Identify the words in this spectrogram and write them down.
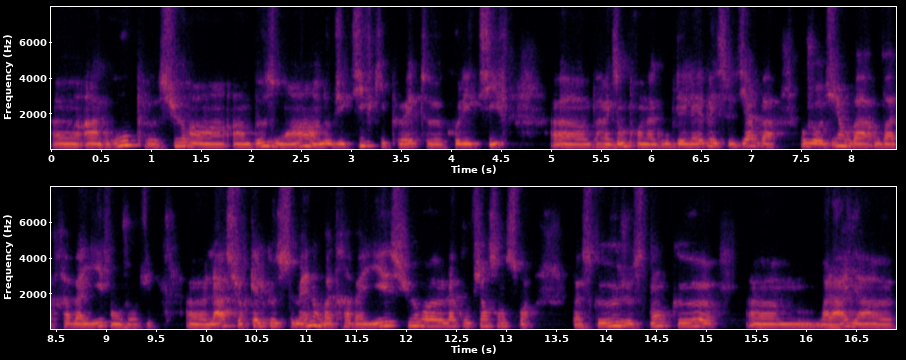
un groupe sur un, besoin, un objectif qui peut être collectif. Euh, par exemple, prendre un groupe d'élèves et se dire, bah, aujourd'hui, on va, on va travailler, enfin aujourd'hui, euh, là, sur quelques semaines, on va travailler sur euh, la confiance en soi, parce que je sens que, voilà, il y a,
